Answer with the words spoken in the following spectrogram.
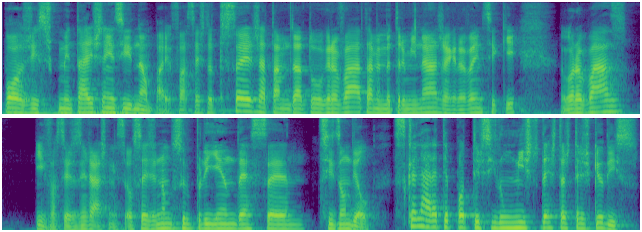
pós esses comentários, tenha sido: não, pá, eu faço esta terceira, já, estou a gravar, está mesmo a terminar, já gravei, não sei o quê, agora base. E vocês desenrasquem-se. Ou seja, não me surpreende essa decisão dele. Se calhar até pode ter sido um misto destas três que eu disse.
